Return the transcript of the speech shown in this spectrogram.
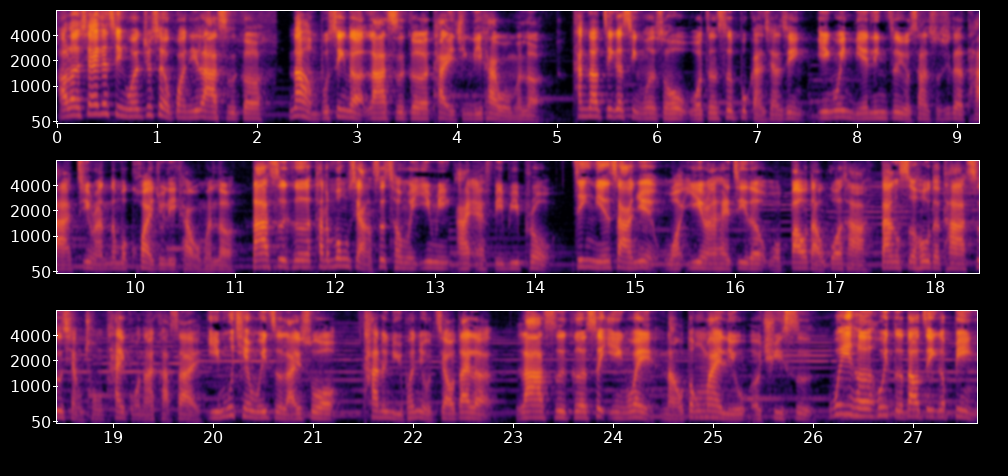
好了，下一个新闻就是有关于拉斯哥。那很不幸的，拉斯哥他已经离开我们了。看到这个新闻的时候，我真是不敢相信，因为年龄只有三十岁的他，竟然那么快就离开我们了。拉斯哥他的梦想是成为一名 IFBB Pro。今年三月，我依然还记得我报道过他，当时候的他是想从泰国拿卡赛。以目前为止来说，他的女朋友交代了，拉斯哥是因为脑动脉瘤而去世。为何会得到这个病？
